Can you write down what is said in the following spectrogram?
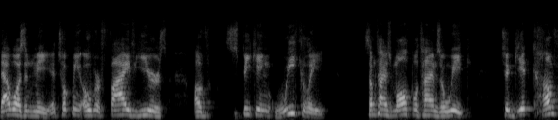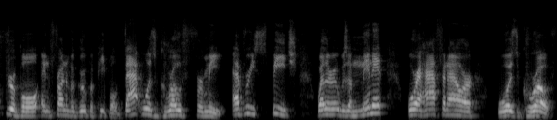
That wasn't me. It took me over five years of speaking weekly, sometimes multiple times a week, to get comfortable in front of a group of people. That was growth for me. Every speech, whether it was a minute or a half an hour, was growth.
